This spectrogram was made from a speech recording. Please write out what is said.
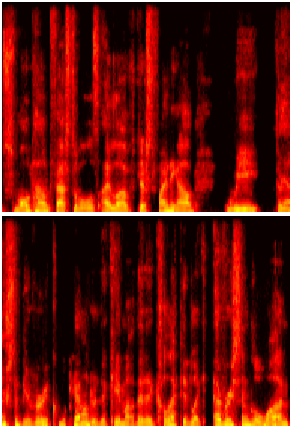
small town festivals. I love just finding out we there used to be a very cool calendar that came out that had collected like every single one.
